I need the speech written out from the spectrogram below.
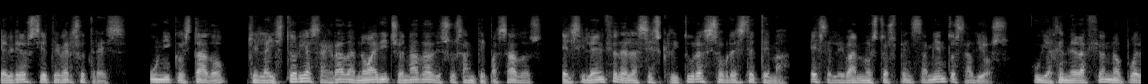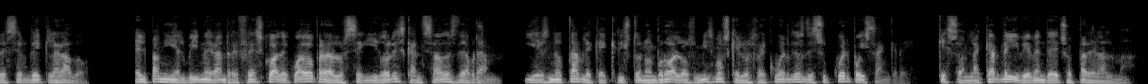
Hebreos 7 verso 3, único estado, que la historia sagrada no ha dicho nada de sus antepasados, el silencio de las escrituras sobre este tema, es elevar nuestros pensamientos a Dios, cuya generación no puede ser declarado. El pan y el vino eran refresco adecuado para los seguidores cansados de Abraham, y es notable que Cristo nombró a los mismos que los recuerdos de su cuerpo y sangre, que son la carne y beben de hecho para el alma.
